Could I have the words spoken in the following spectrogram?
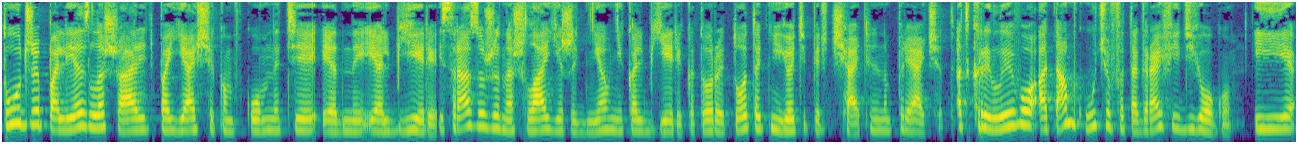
тут же полезла шарить по ящикам в комнате Эдны и Альбьери и сразу же нашла ежедневник Альбьери, который тот от нее теперь тщательно прячет. Открыла его, а там куча фотографий Дьогу. И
